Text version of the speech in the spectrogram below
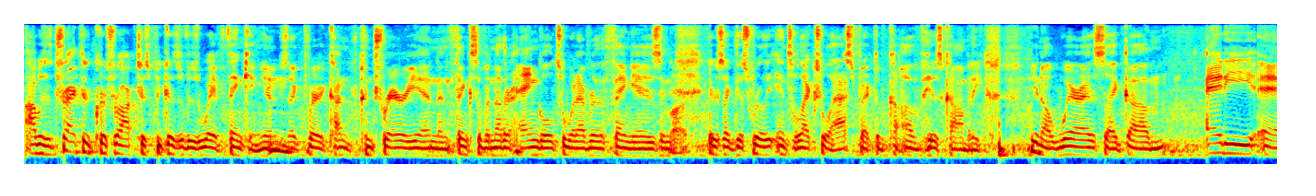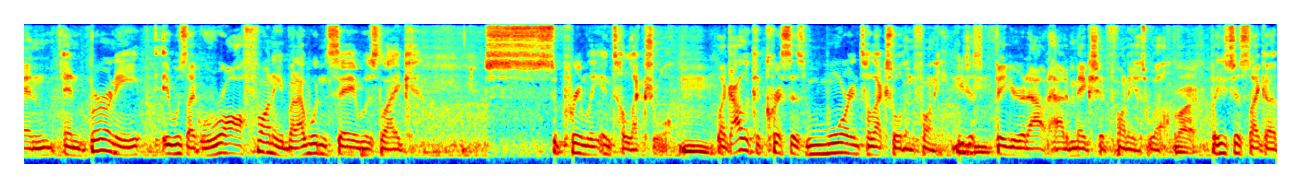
I was attracted to Chris Rock just because of his way of thinking. You know, he's like very con- contrarian and thinks of another angle to whatever the thing is. And Right. there's like this really intellectual aspect of, of his comedy. You know, whereas like um, Eddie and and Bernie, it was like raw funny, but I wouldn't say it was like supremely intellectual. Mm. Like I look at Chris as more intellectual than funny. He just figured out how to make shit funny as well. Mm-hmm. Right. But he's just like a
